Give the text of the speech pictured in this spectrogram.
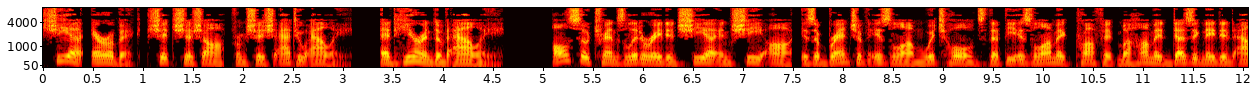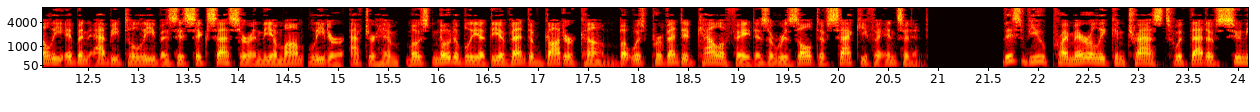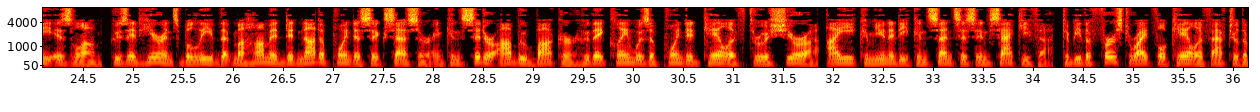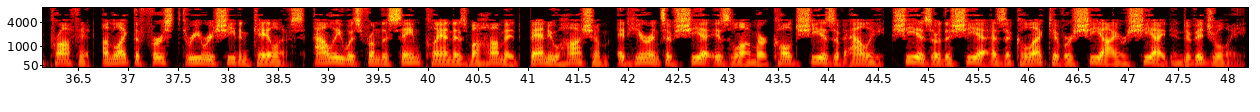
Shia, Arabic, shit shish'ah, from shish'atu Ali, adherent of Ali, also transliterated Shia and Shi'a, ah, is a branch of Islam which holds that the Islamic prophet Muhammad designated Ali ibn Abi Talib as his successor and the imam leader after him, most notably at the event of Ghadir Khumm but was prevented caliphate as a result of Saqifa incident. This view primarily contrasts with that of Sunni Islam, whose adherents believe that Muhammad did not appoint a successor and consider Abu Bakr who they claim was appointed caliph through a shura, i.e. community consensus in Saqifa, to be the first rightful caliph after the Prophet. Unlike the first three Rashidun caliphs, Ali was from the same clan as Muhammad, Banu Hashim. Adherents of Shia Islam are called Shias of Ali, Shias or the Shia as a collective or Shi'i or Shiite individually.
